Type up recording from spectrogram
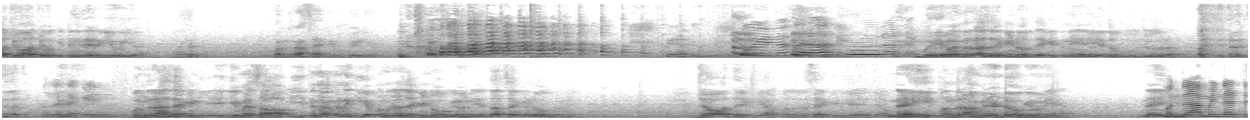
आजो आजो कितनी देर की हुई है? वैसे 15 सेकंड पे ही है। तो पंद्रह सेकंड भाई पंद्रह सेकंड होते हैं कितने? हैं ये तो पूछो जरा। पंद्रह सेकंड पंद्रह सेकंड ये ये मैं साफ़ इतना मैंने किया पंद्रह सेकंड हो गए होने दस सेकंड हो गए होने। जाओ देखिए आप 15 सेकंड ही है जाओ। नहीं पंद्रह मिनट हो गए होने हैं। नहीं। पंद्रह मिनट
